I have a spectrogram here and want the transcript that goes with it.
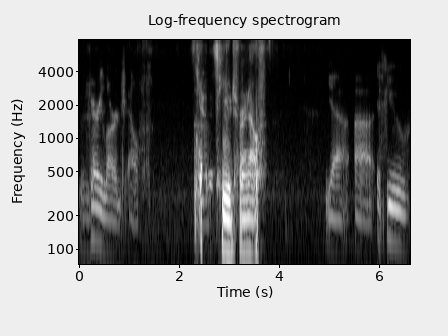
very large elf. Yeah, that's huge for an elf. Yeah, uh, if you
